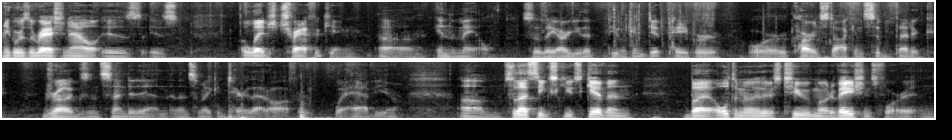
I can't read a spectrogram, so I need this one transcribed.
of course, the rationale is is alleged trafficking uh, in. So they argue that people can dip paper or cardstock in synthetic drugs and send it in, and then somebody can tear that off or what have you. Um, so that's the excuse given, but ultimately there's two motivations for it, and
